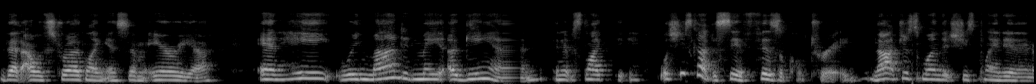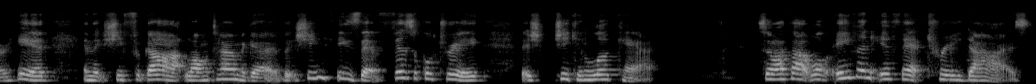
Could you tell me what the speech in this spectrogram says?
that I was struggling in some area and he reminded me again, and it was like, eh, eh, well, she's got to see a physical tree, not just one that she's planted in her head and that she forgot long time ago, but she needs that physical tree that she can look at. So I thought, well, even if that tree dies,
